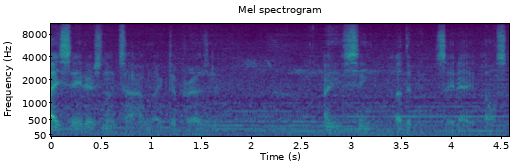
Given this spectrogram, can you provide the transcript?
I say there's no time like the present. I've seen other people say that also.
